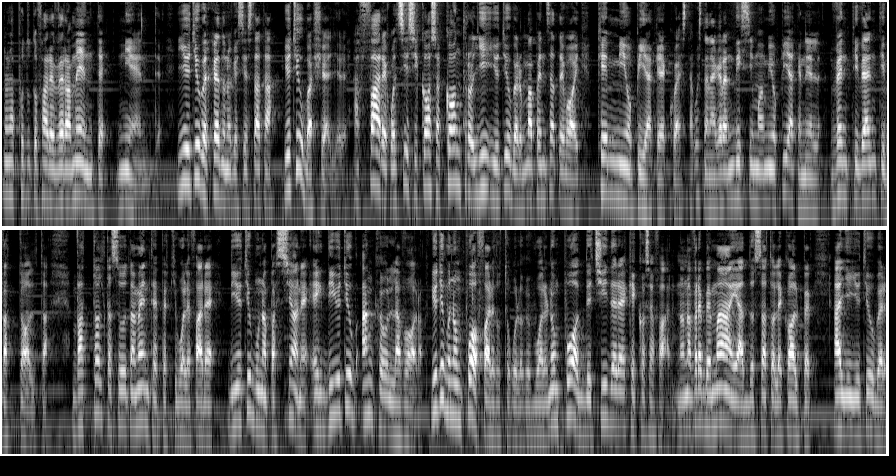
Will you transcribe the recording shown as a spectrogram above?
non ha potuto fare veramente niente. Gli youtuber credono che sia stata YouTube a scegliere, a fare qualsiasi cosa contro gli youtuber, ma pensate voi che miopia che è questa? Questa è una grandissima miopia che nel 2020 va tolta. Va tolta assolutamente per chi vuole fare di YouTube una passione e di YouTube anche un lavoro. YouTube non può fare tutto quello che vuole, non può decidere che cosa fare, non avrebbe mai addossato le colpe agli youtuber,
